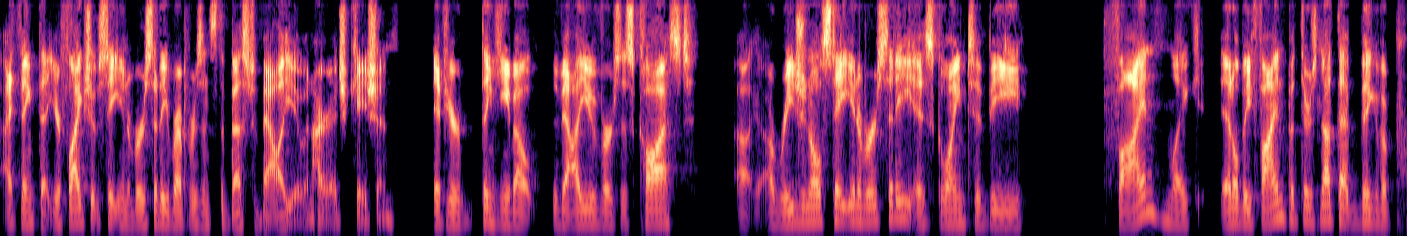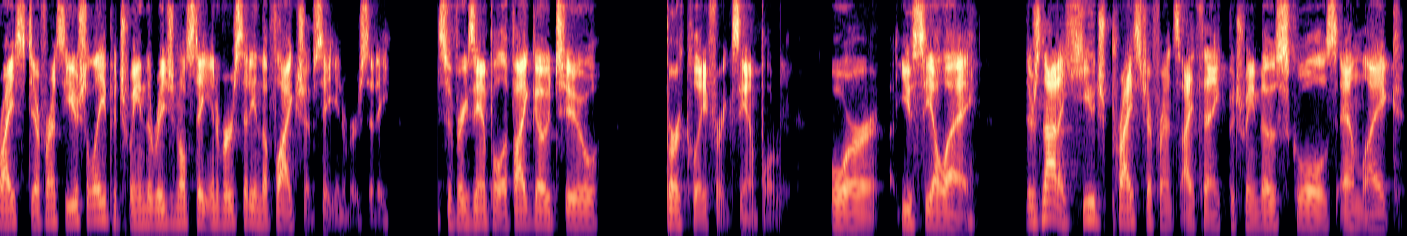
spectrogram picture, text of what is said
I think that your flagship state university represents the best value in higher education. If you're thinking about value versus cost, uh, a regional state university is going to be fine. Like it'll be fine, but there's not that big of a price difference usually between the regional state university and the flagship state university. So, for example, if I go to Berkeley, for example, or UCLA, there's not a huge price difference, I think, between those schools and like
